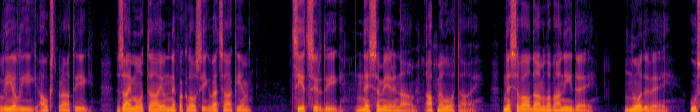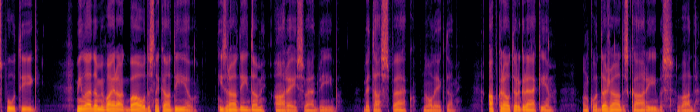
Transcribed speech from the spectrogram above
lielīgi, augstprātīgi, zaimotāji un nepaklausīgi vecākiem, cietsirdīgi, nesamierināmi, apmelotāji, nesavaldāmi labā nīdēji, nodevēji, uzpūtīgi, mīlēdami vairāk baudas nekā dievu, izrādīdami ārēju svētbību, bet tās spēku noliekdami, apkrauti ar grēkiem un ko dažādas kārības vada.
